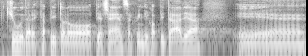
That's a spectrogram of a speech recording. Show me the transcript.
chiudere il capitolo Piacenza, quindi Coppa Italia e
